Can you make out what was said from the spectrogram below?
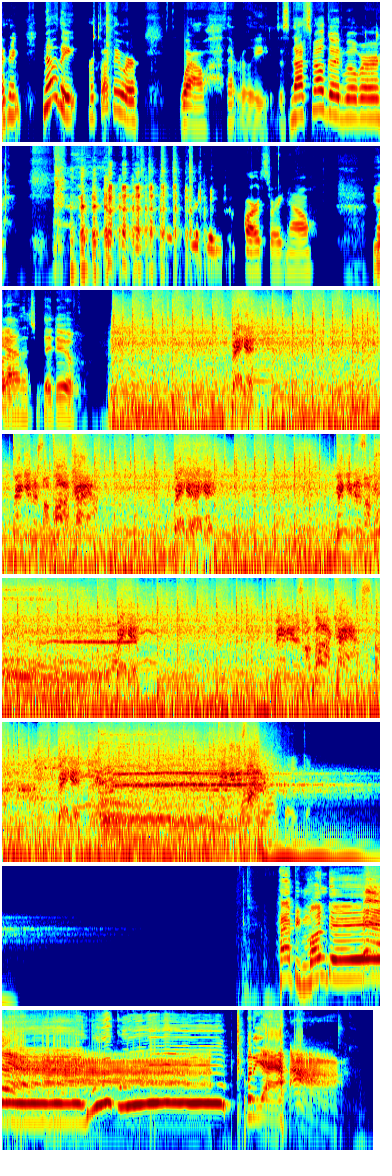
I think no, they. I thought they were. Wow, that really does not smell good, Wilbur. Ripping parts right now. yeah, on. that's what they do. Bacon! Bacon is my podcast! Bacon! Bacon! Bacon is my... Bacon! Bacon is my podcast! Bacon! Happy Monday! Yeah! Whoop, whoop. Come on, yeah.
